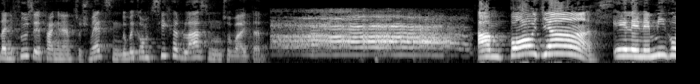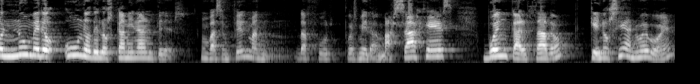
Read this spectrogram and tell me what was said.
Deine Füße fangen an zu schmerzen, du bekommst sicher Blasen und so weiter. ¡Ampollas! El enemigo número uno de los caminantes. Und was empfiehlt man dafür? Pues mira, masajes, buen calzado, que no sea nuevo, ¿eh?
